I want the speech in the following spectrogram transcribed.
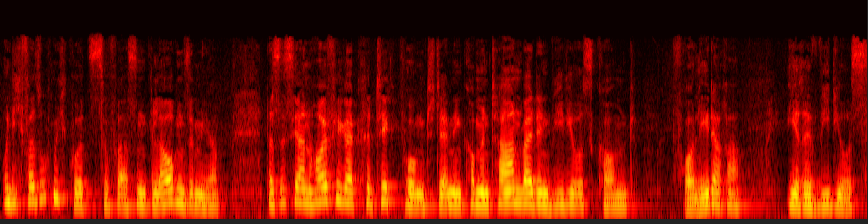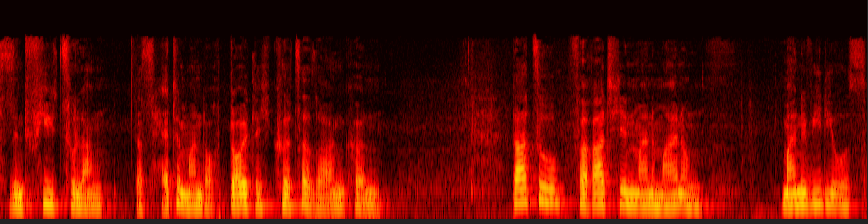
Und ich versuche mich kurz zu fassen, glauben Sie mir. Das ist ja ein häufiger Kritikpunkt, der in den Kommentaren bei den Videos kommt. Frau Lederer, Ihre Videos sind viel zu lang. Das hätte man doch deutlich kürzer sagen können. Dazu verrate ich Ihnen meine Meinung. Meine Videos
